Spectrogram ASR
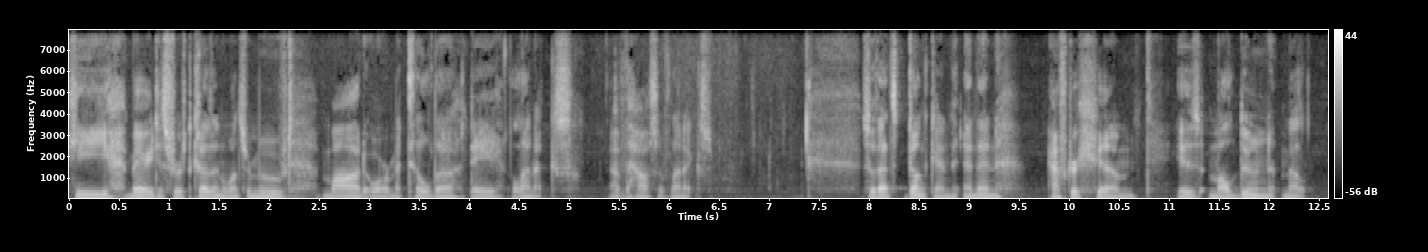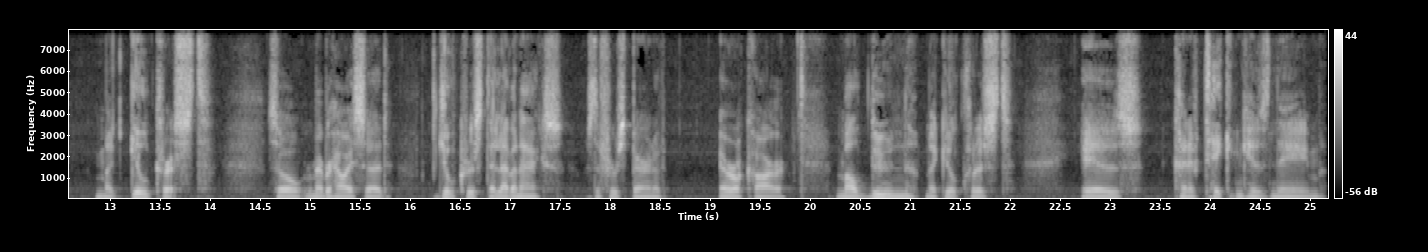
He married his first cousin, once removed, Maud or Matilda de Lennox of the House of Lennox. So that's Duncan. And then after him is Muldoon Mal- MacGilchrist. So remember how I said Gilchrist de Levenax was the first Baron of Arrochar. Muldoon MacGilchrist is kind of taking his name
